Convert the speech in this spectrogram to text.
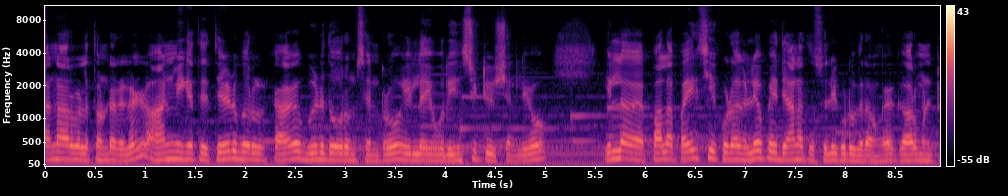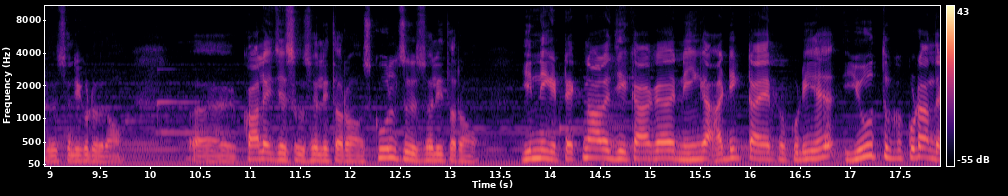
தன்னார்வல தொண்டர்கள்? ஆன்மீகத்தை தேடுபவர்களுக்காக வீடுதோறும் சென்றோ இல்லை ஒரு இன்ஸ்டிடியூஷன்லேயோ இல்லை பல பயிற்சி கூடங்கள்லையோ போய் தியானத்தை சொல்லிக் கொடுக்குறவங்க கவர்மெண்ட்டுக்கு சொல்லிக் கொடுக்குறோம். காலேஜஸுக்கு சொல்லித்தரோம் ஸ்கூல்ஸுக்கு சொல்லித்தரோம் இன்றைக்கி டெக்னாலஜிக்காக நீங்கள் அடிக்ட் ஆகிருக்கக்கூடிய யூத்துக்கு கூட அந்த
